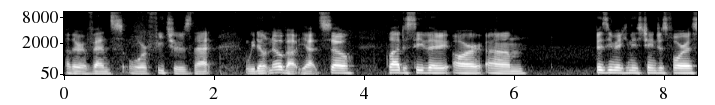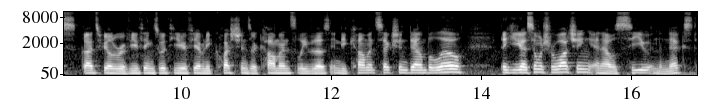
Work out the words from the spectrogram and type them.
other events or features that we don't know about yet. So glad to see they are um, busy making these changes for us. Glad to be able to review things with you. If you have any questions or comments, leave those in the comment section down below. Thank you guys so much for watching, and I will see you in the next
